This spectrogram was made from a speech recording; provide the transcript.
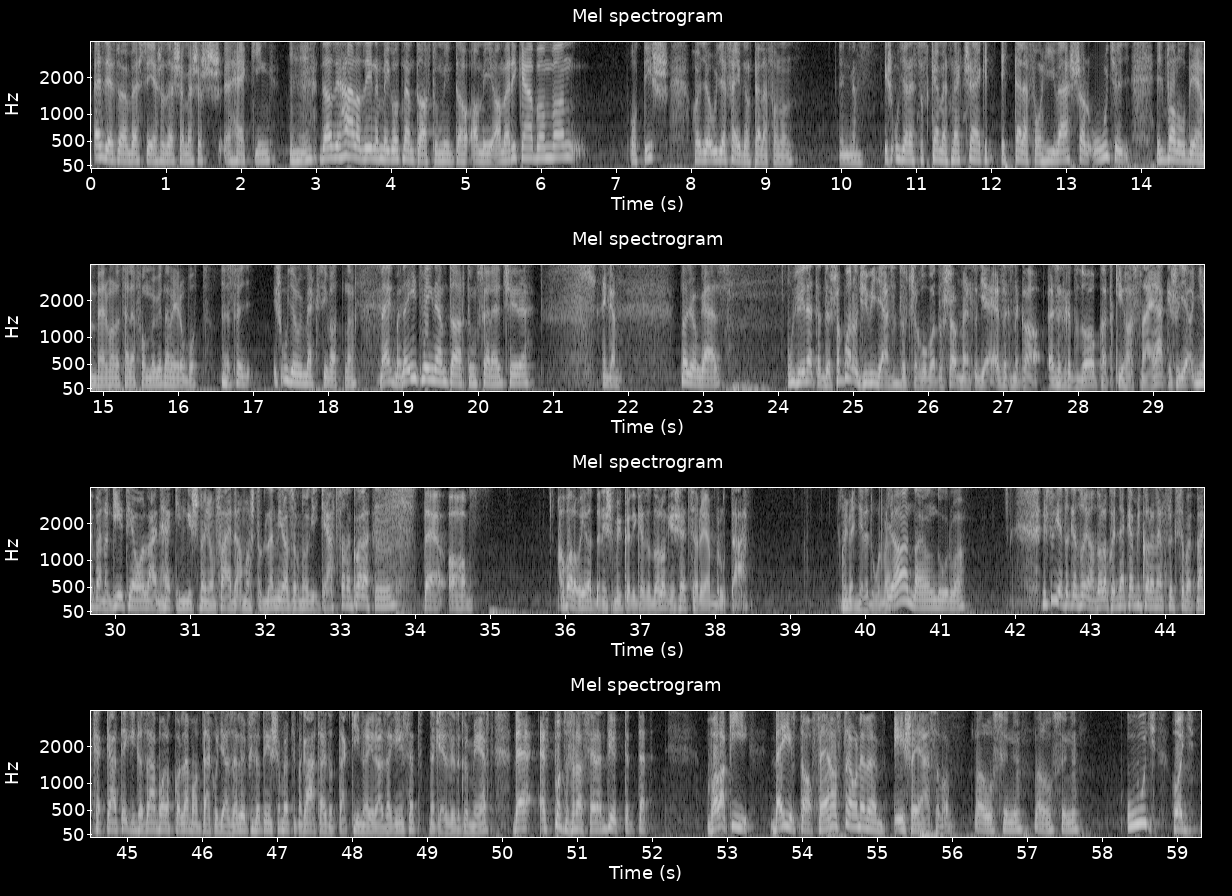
Ezért olyan veszélyes az SMS-es hacking. Uh-huh. De azért hála az ének még ott nem tartunk, mint a, ami Amerikában van, ott is, hogy ugye felhívnak telefonon. Igen. És ugyanezt a scamet megcsinálják egy, egy telefonhívással úgy, hogy egy valódi ember van a telefon mögött, nem egy robot. Tehát, hogy és ugyanúgy megszivatnak. Meg, meg. De itt még nem tartunk szerencsére. Igen. Nagyon gáz. Úgyhogy rettentő sok van, úgyhogy vigyázzatok csak óvatosan, mert ugye ezeknek a, ezeket a dolgokat kihasználják, és ugye nyilván a GTA Online hacking is nagyon fájdalmas tud lenni azoknak, akik játszanak vele, mm. de a, a való életben is működik ez a dolog, és egyszerűen brutál. Hogy mennyire durva. Ja, nagyon durva. És tudjátok, ez olyan dolog, hogy nekem mikor a Netflixemet meghekkelték, igazából akkor lemondták ugye az előfizetésemet, meg átállították kínaira az egészet, ne kérdezzétek, hogy miért. De ez pontosan azt jelenti, hogy te, tehát valaki beírta a felhasználó nevem és a jelszavam. Valószínű, valószínű. Úgy, hogy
